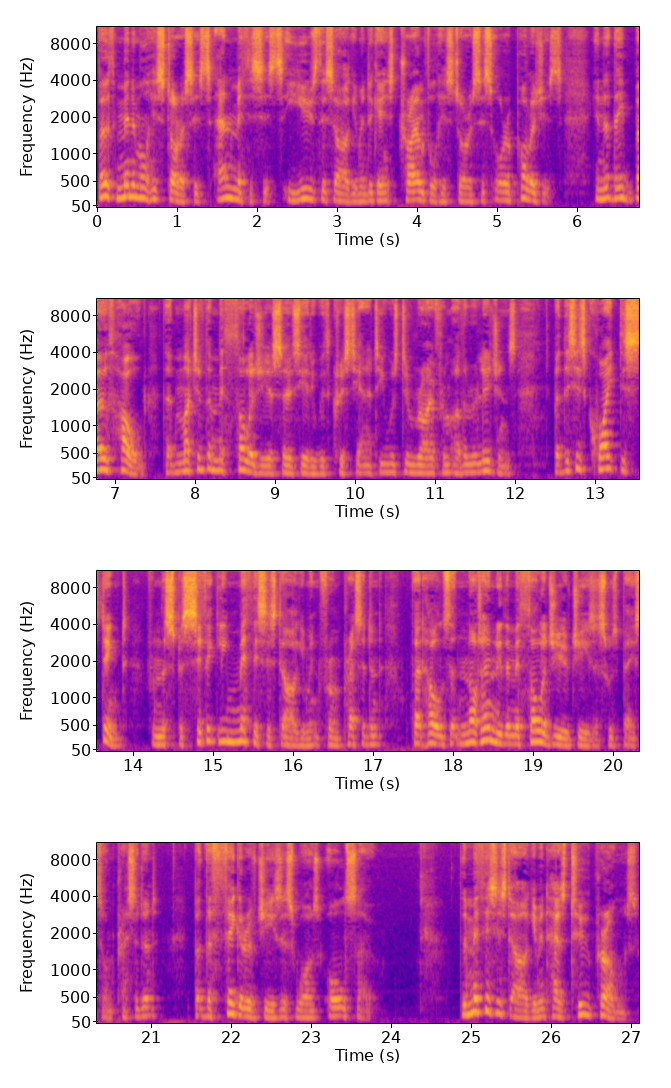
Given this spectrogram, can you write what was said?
Both minimal historicists and mythicists use this argument against triumphal historicists or apologists, in that they both hold that much of the mythology associated with Christianity was derived from other religions, but this is quite distinct from the specifically mythicist argument from precedent that holds that not only the mythology of Jesus was based on precedent, but the figure of Jesus was also. The mythicist argument has two prongs.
